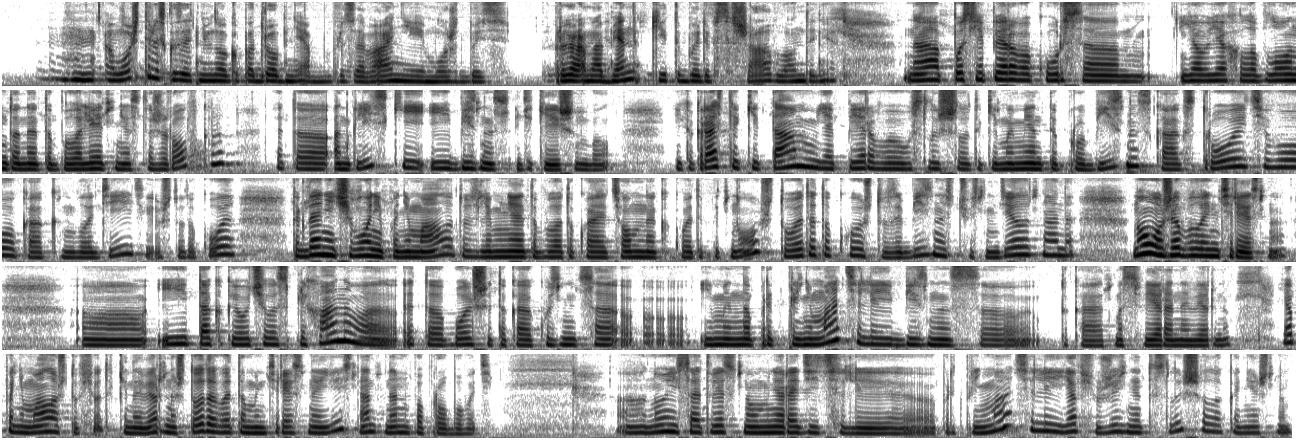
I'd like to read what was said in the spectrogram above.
А можете рассказать немного подробнее об образовании, может быть, программы обмена какие-то были в США, в Лондоне? На, после первого курса я уехала в Лондон, это была летняя стажировка, это английский и бизнес education был. И как раз-таки там я первые услышала такие моменты про бизнес, как строить его, как им владеть, что такое. Тогда ничего не понимала, то есть для меня это было такое темное какое-то пятно, что это такое, что за бизнес, что с ним делать надо. Но уже было интересно. А, и так как я училась с Плеханова, это больше такая кузнеца э, именно предпринимателей, бизнес, э, такая атмосфера, наверное. Я понимала, что все-таки, наверное, что-то в этом интересное есть, надо, наверное, попробовать. Ну и, соответственно, у меня родители э, предприниматели, я всю жизнь это слышала, конечно.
